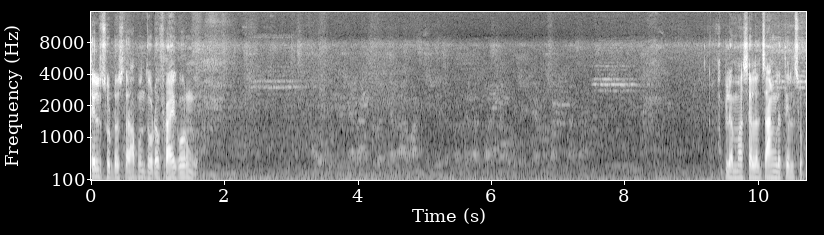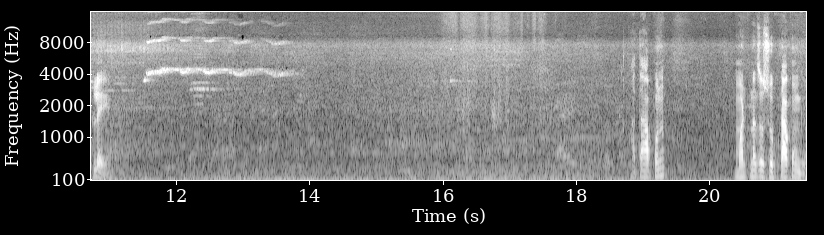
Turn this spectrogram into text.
तेल सुटस तर आपण थोडं फ्राय करून घेऊ. आपल्या मसाल्याला चांगलं तेल सुटलंय. आता आपण मटणाचं सूप टाकून घेऊ.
